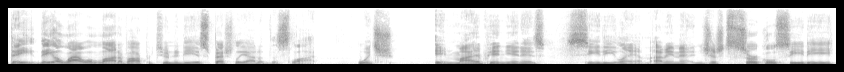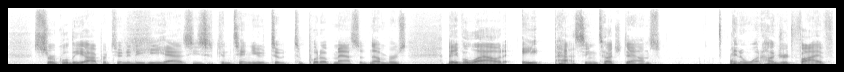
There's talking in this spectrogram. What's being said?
they they allow a lot of opportunity, especially out of the slot, which in my opinion is CeeDee Lamb. I mean, just circle CeeDee, circle the opportunity he has. He's continued to to put up massive numbers. They've allowed eight passing touchdowns and a 105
